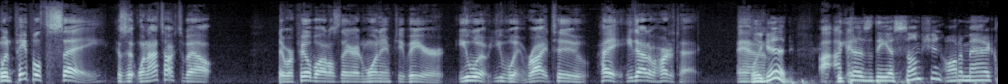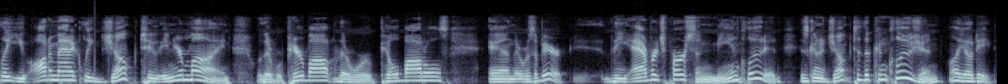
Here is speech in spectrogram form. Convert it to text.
when people say, because when I talked about there were pill bottles there and one empty beer, you went you went right to, hey, he died of a heart attack. And well, he did. I, I because get, the assumption automatically you automatically jump to in your mind well there were pill bottle there were pill bottles and there was a beer the average person me included is going to jump to the conclusion well he OD'd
